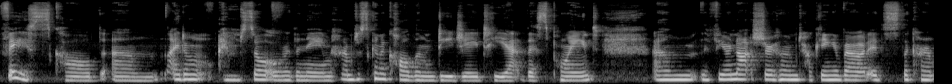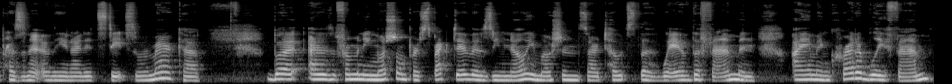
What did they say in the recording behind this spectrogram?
face called, um, I don't, I'm so over the name. I'm just going to call them DJT at this point. Um, if you're not sure who I'm talking about, it's the current president of the United States of America. But as, from an emotional perspective, as you know, emotions are totes the way of the femme, and I am incredibly femme.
